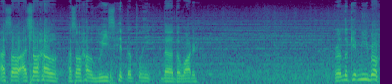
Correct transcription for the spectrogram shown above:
I saw I saw how I saw how Luis hit the plane the the water. Bro, look at me, bro.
